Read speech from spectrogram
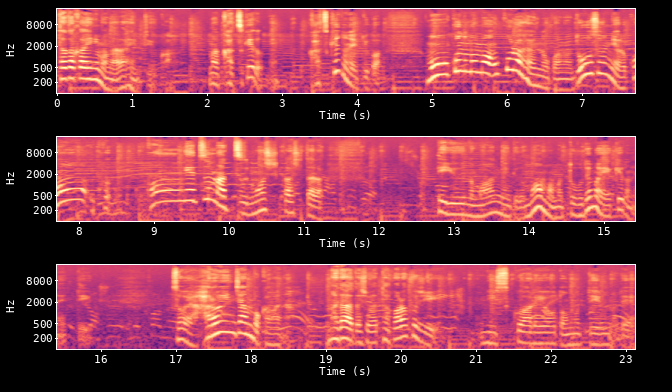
戦いにもならへんっていうか。まあ勝つけどね。勝つけどねっていうかもうこのまま怒らへんのかな。どうすんやろ。今今月末もしかしたらっていうのもあんねんけどまあまあまあどうでもええけどねっていう。そうやハロウィンジャンボ買わな。まだ私は宝くじに救われようと思っているので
